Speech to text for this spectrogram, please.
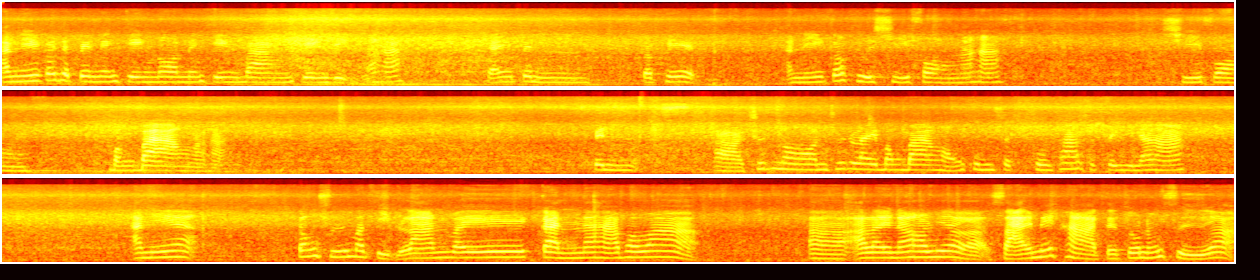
อันนี้ก็จะเป็นกางเกงนอนกางเกงบางกางเกงดิกนะคะ ใช้เป็นประเภท อันนี้ก็คือชีฟองนะคะ ชีฟองบางๆอะค่ะ เป็นชุดนอนชุดอะไรบางๆของคุณคุณภาสตรีนะคะ อันนี้ต้องซื้อมาติดร้านไว้กันนะคะ เพราะว่าอะไรนะเขาเรียกสายไม่ขาดแต่ตัวหนังสืออะ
